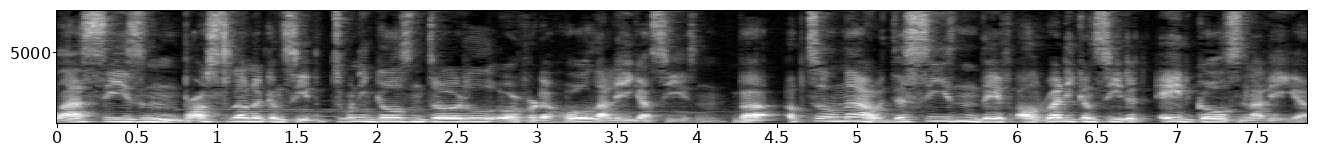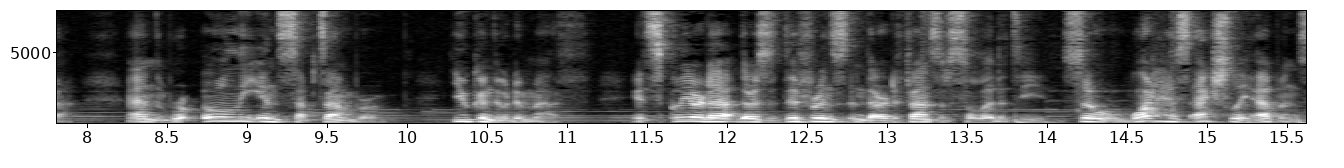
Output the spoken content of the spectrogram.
Last season, Barcelona conceded 20 goals in total over the whole La Liga season. But up till now, this season they've already conceded 8 goals in La Liga, and we're only in September. You can do the math. It's clear that there's a difference in their defensive solidity. So what has actually happened?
